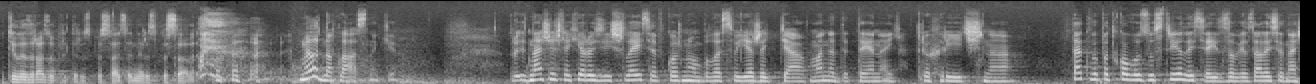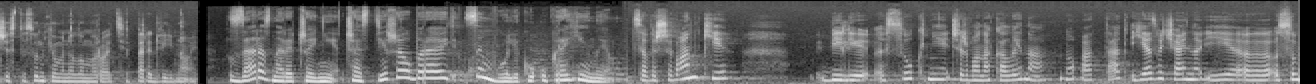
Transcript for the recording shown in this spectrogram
Хотіли зразу прийти розписатися, не розписали. Ми однокласники. Наші шляхи розійшлися, в кожного було своє життя. В мене дитина трьохрічна. Так випадково зустрілися і зав'язалися наші стосунки в минулому році перед війною. Зараз наречені частіше обирають символіку України. Це вишиванки, білі сукні, червона калина. Ну а так є звичайно і е, особ...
